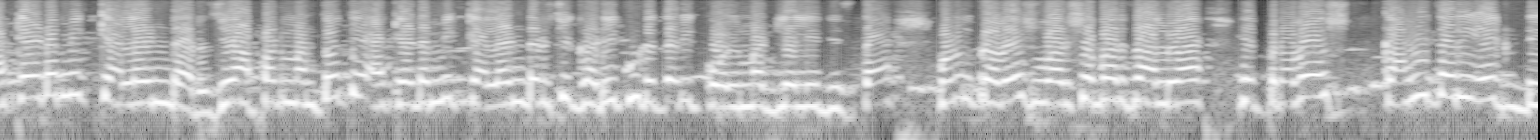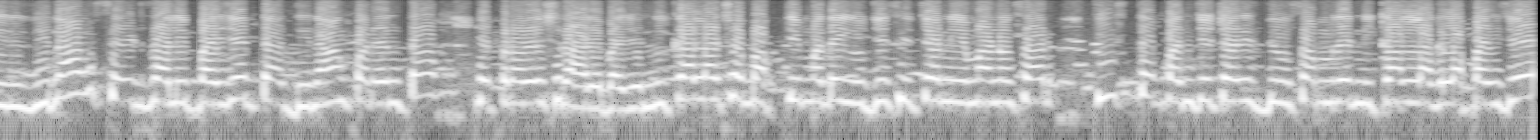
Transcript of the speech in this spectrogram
अकॅडमिक कॅलेंडर जे आपण म्हणतो ते अकॅडमिक कॅलेंडरची घडी कुठेतरी कोलमडलेली दिसत आहे म्हणून प्रवेश वर्षभर चालू आहे. हे प्रवेश काहीतरी एक दिनांक सेट झाली पाहिजे. त्या दिनांकपर्यंत हे प्रवेश राहिले पाहिजे. निकालाच्या बाबतीमध्ये युजीसीच्या नियमानुसार तीस ते पंचेचाळीस दिवसामध्ये निकाल लागला पाहिजे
